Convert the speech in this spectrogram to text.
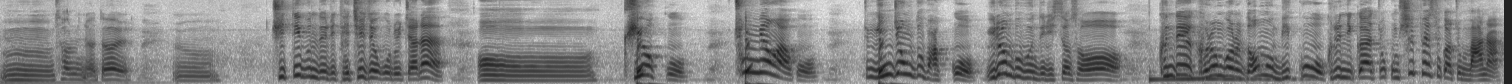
음 서른여덟. 네. 어, 쥐띠 분들이 대체적으로 있잖아. 어 귀엽고 네. 총명하고 네. 좀 인정도 받고 이런 부분들이 있어서 근데 그런 거를 너무 믿고 그러니까 조금 실패 수가 좀 많아.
